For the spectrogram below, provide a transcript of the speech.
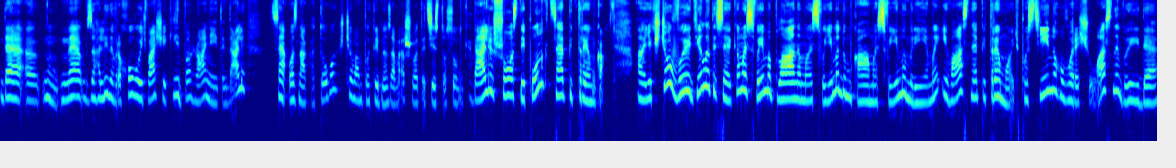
де е, ну не взагалі не враховують ваші якісь бажання і так далі. Це ознака того, що вам потрібно завершувати ці стосунки. Далі, шостий пункт це підтримка. Якщо ви ділитеся якимись своїми планами, своїми думками, своїми мріями, і вас не підтримують, постійно говорять, що у вас не вийде,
